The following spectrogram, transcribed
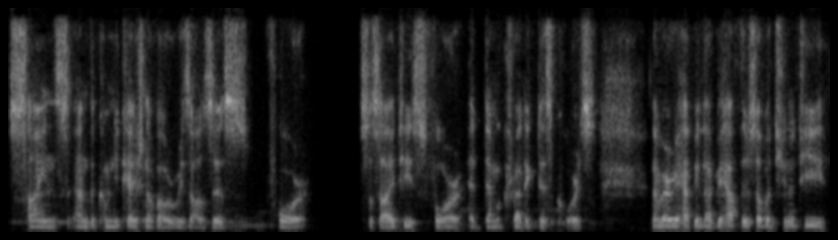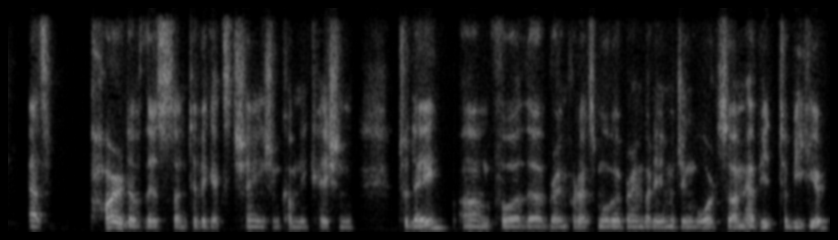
science and the communication of our results is for societies, for a democratic discourse. And I'm very happy that we have this opportunity as part of this scientific exchange and communication today um, for the Brain Products Mobile Brain Body Imaging Award. So I'm happy to be here.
